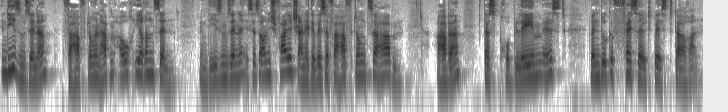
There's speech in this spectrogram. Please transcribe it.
In diesem Sinne, Verhaftungen haben auch ihren Sinn. In diesem Sinne ist es auch nicht falsch, eine gewisse Verhaftung zu haben. Aber das Problem ist, wenn du gefesselt bist daran.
